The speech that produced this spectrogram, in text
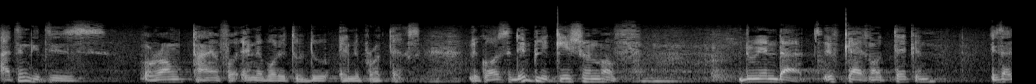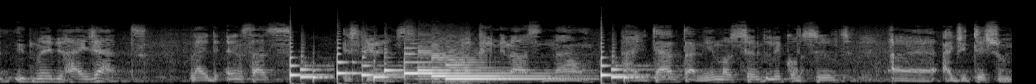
I think it is wrong time for anybody to do any protest because the implication of doing that, if care is not taken, is that it may be hijacked, like the EndSARS experience. criminals now hijacked an innocently conceived uh, agitation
